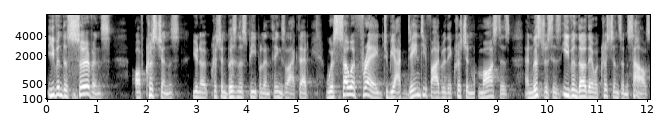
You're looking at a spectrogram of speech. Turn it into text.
even the servants of Christians you know, Christian business people and things like that were so afraid to be identified with their Christian masters and mistresses, even though they were Christians themselves,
